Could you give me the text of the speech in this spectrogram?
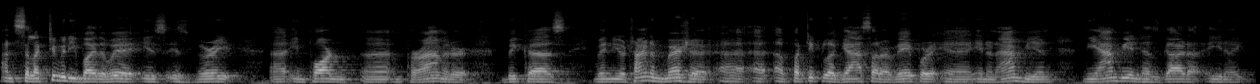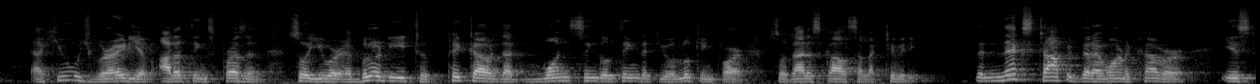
And selectivity, by the way, is is very uh, important uh, parameter because when you're trying to measure a, a particular gas or a vapor uh, in an ambient, the ambient has got a, you know a huge variety of other things present. So your ability to pick out that one single thing that you're looking for, so that is called selectivity. The next topic that I want to cover is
